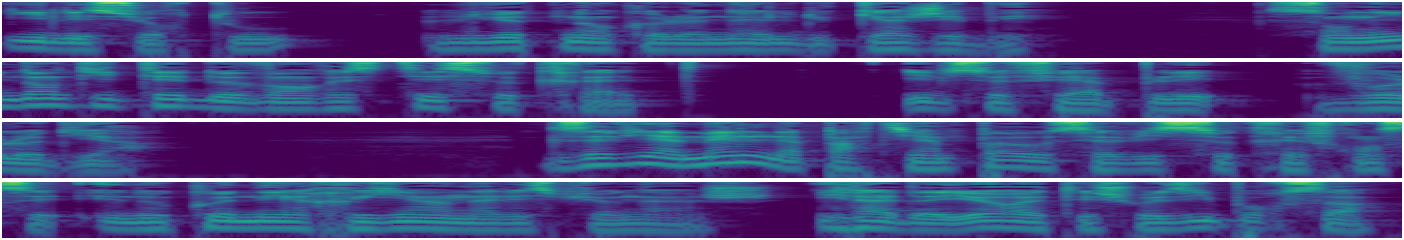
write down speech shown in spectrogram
Il est surtout lieutenant-colonel du KGB. Son identité devant rester secrète, il se fait appeler Volodia. Xavier Hamel n'appartient pas au service secret français et ne connaît rien à l'espionnage. Il a d'ailleurs été choisi pour ça.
